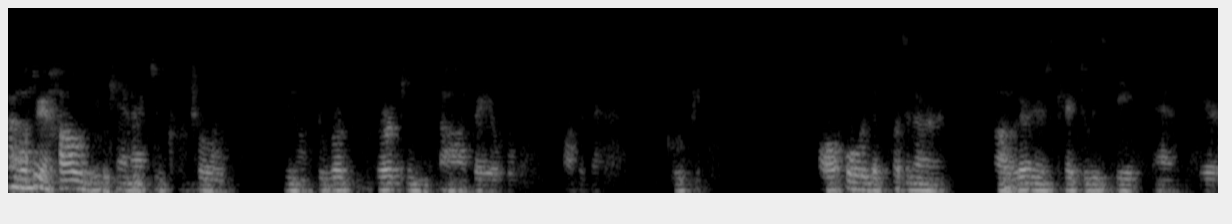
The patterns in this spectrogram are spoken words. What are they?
I wonder how you can actually control, you know, the work, working uh, variables other than grouping. Or, or the personal uh, learners' characteristics and their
